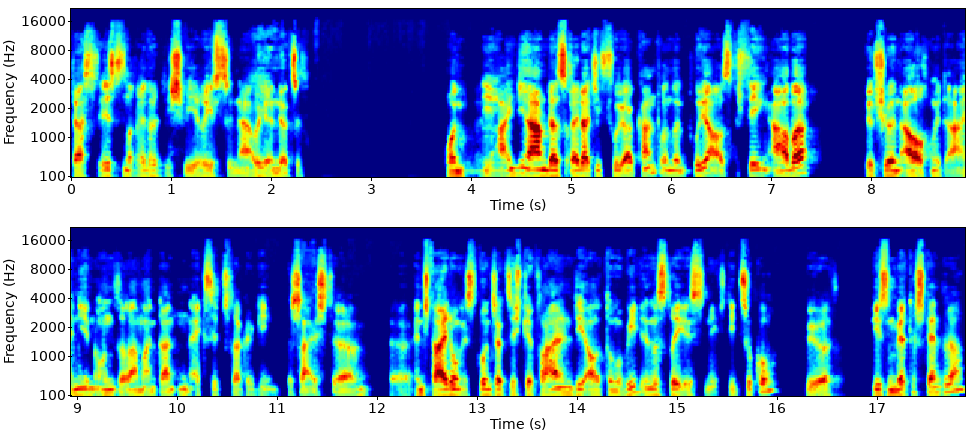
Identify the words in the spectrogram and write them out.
das ist ein relativ schwieriges Szenario in der Zukunft. Und mhm. einige haben das relativ früh erkannt und sind früher ausgestiegen, aber wir führen auch mit einigen unserer Mandanten Exit-Strategien. Das heißt, äh, äh, Entscheidung ist grundsätzlich gefallen. Die Automobilindustrie ist nicht die Zukunft für diesen Mittelständler.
